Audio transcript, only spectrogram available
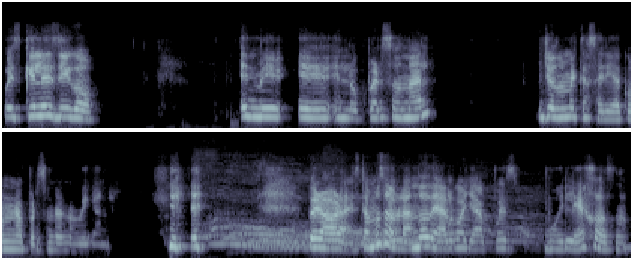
Pues, ¿qué les digo? En, mi, eh, en lo personal, yo no me casaría con una persona no vegana. Pero ahora, estamos hablando de algo ya pues muy lejos, ¿no?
